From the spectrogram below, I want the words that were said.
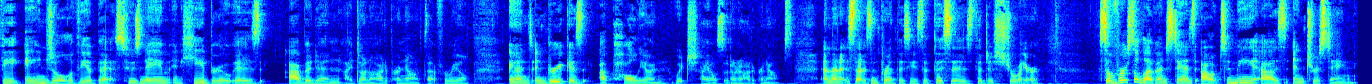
the angel of the abyss, whose name in Hebrew is Abaddon. I don't know how to pronounce that for real. And in Greek is Apollyon, which I also don't know how to pronounce. And then it says in parentheses that this is the destroyer. So, verse 11 stands out to me as interesting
